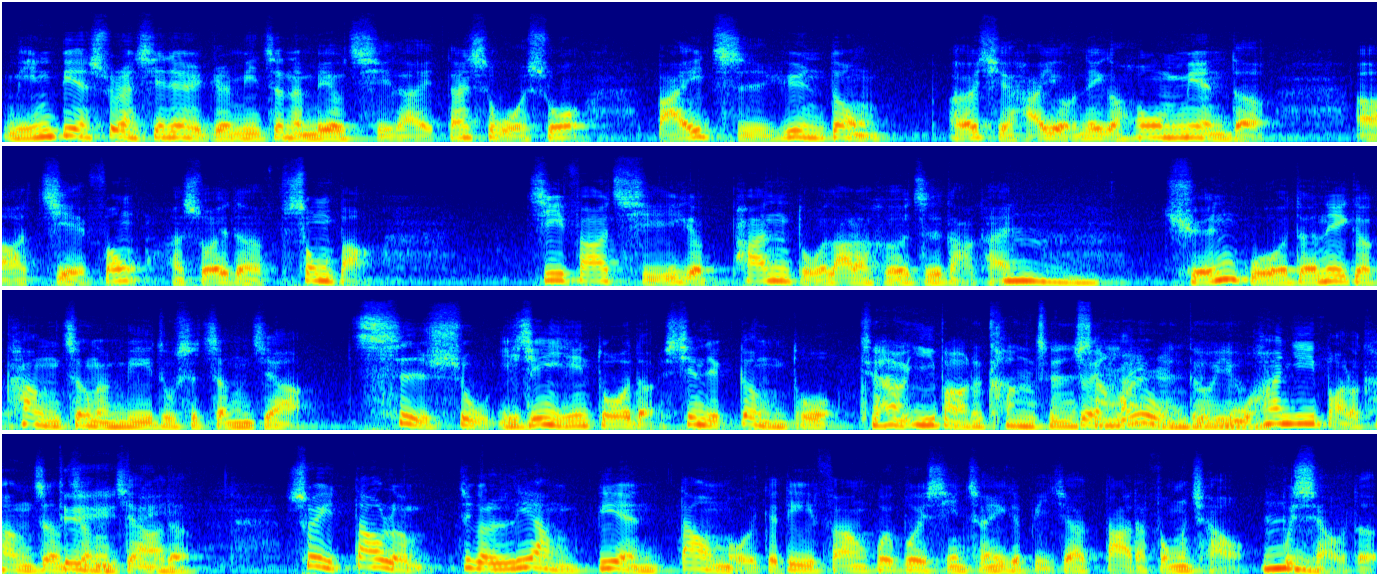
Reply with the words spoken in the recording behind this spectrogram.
民变虽然现在人民真的没有起来，但是我说白纸运动，而且还有那个后面的啊解封和所谓的松绑，激发起一个潘朵拉的盒子打开。全国的那个抗争的密度是增加，次数已经已经多的，现在更多。这还有医保的抗争，上万人都有。武汉医保的抗争增加的，所以到了这个量变到某一个地方，会不会形成一个比较大的风潮？不晓得。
